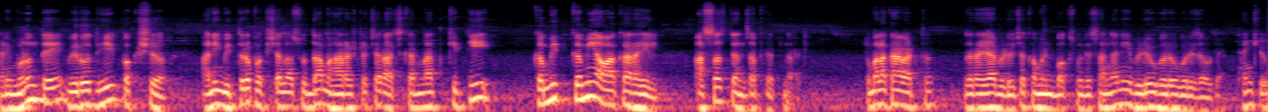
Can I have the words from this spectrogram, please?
आणि म्हणून ते विरोधी पक्ष आणि मित्र पक्षाला सुद्धा महाराष्ट्राच्या राजकारणात किती कमीत कमी आवाका राहील असाच त्यांचा प्रयत्न राहील. तुम्हाला काय वाटतं? जरा या व्हिडिओच्या कमेंट बॉक्समध्ये सांगा आणि व्हिडिओ घरोघरी जाऊ द्या. थँक्यू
